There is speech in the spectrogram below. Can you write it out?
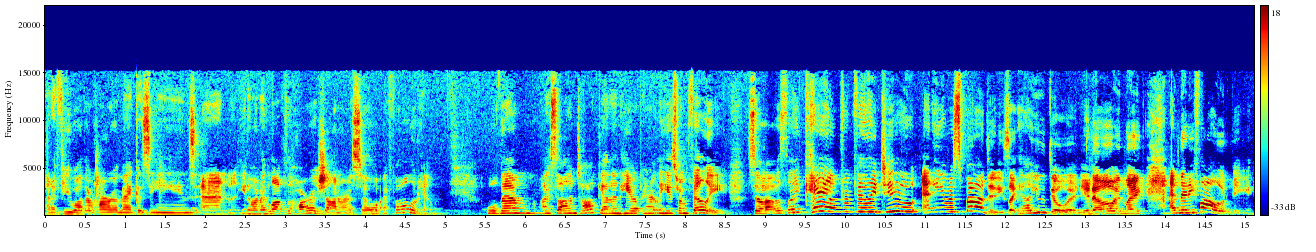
and a few other horror magazines, and you know, and I love the horror genre, so I followed him. Well, then I saw him talking, and then here apparently he's from Philly. So I was like, "Hey, I'm from Philly too," and he responded. He's like, "How you doing?" You know, and like, and then he followed me.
